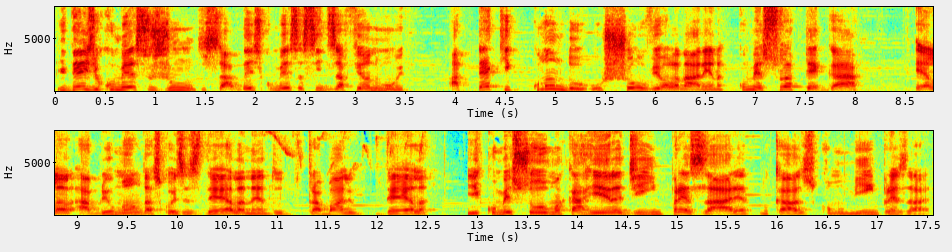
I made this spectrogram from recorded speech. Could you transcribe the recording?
E desde o começo juntos, sabe? Desde o começo assim, desafiando muito. Até que quando o show Viola na Arena começou a pegar, ela abriu mão das coisas dela, né? do, do trabalho dela e começou uma carreira de empresária, no caso, como minha empresária.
